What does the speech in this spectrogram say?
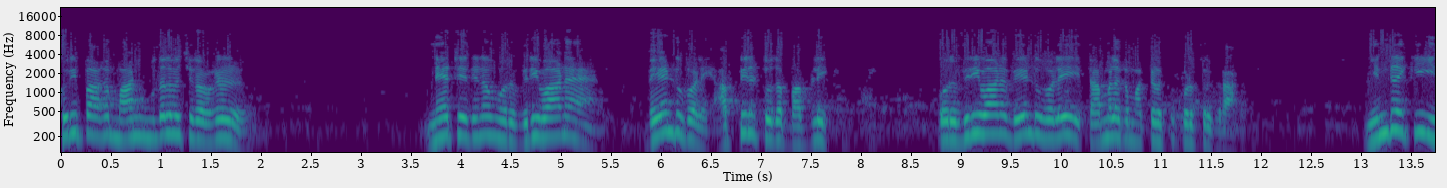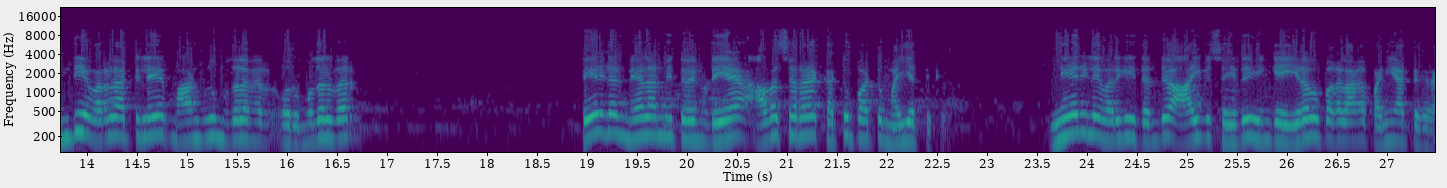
குறிப்பாக மாண் முதலமைச்சர் அவர்கள் நேற்றைய தினம் ஒரு விரிவான வேண்டுகோளை அப்பீல் டு த பப்ளிக் ஒரு விரிவான வேண்டுகோளை தமிழக மக்களுக்கு கொடுத்திருக்கிறாங்க. இன்றைக்கு இந்திய வரலாற்றிலே மாண்பு முதலமைச்சர் ஒரு முதல்வர் பேரிடர் மேலாண்மை துறையினுடைய அவசர கட்டுப்பாட்டு மையத்துக்கு நேரிலே வருகை தந்து ஆய்வு செய்து இங்கே இரவு பகலாக பணியாற்றுகிற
